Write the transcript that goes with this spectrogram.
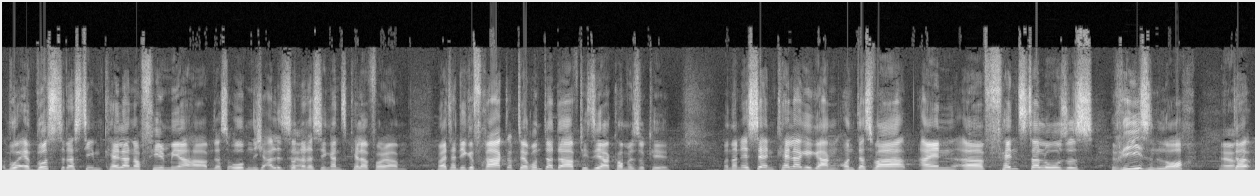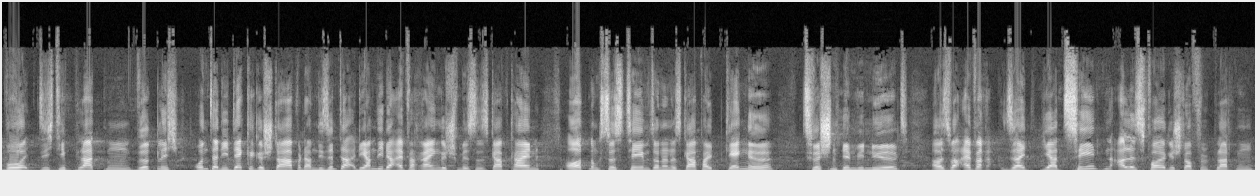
wo er wusste, dass die im Keller noch viel mehr haben. Dass oben nicht alles, sondern Ja. dass die den ganzen Keller voll haben. Und hat er die gefragt, ob der runter darf. Die so, ja, komm, ist okay. Und dann ist er in den Keller gegangen und das war ein äh, fensterloses Riesenloch, Ja. da, wo sich die Platten wirklich unter die Decke gestapelt haben. Die, sind da, die haben die da einfach reingeschmissen. Es gab kein Ordnungssystem, sondern es gab halt Gänge zwischen den Vinyls. Aber es war einfach seit Jahrzehnten alles vollgestopft mit Platten,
